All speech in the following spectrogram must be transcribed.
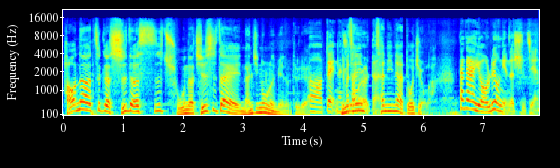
好，那这个食得私厨呢，其实是在南京东路那边的，对不对？哦，对，你们餐厅餐厅那多久了？大概有六年的时间。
